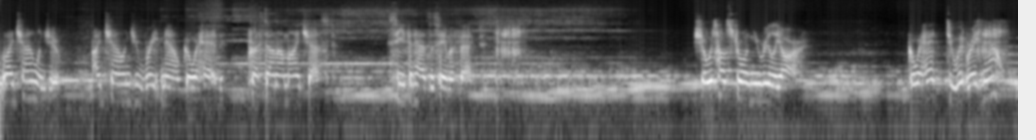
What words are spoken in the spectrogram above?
Well, I challenge you. I challenge you right now. Go ahead. Press down on my chest. See if it has the same effect. Show us how strong you really are. Go ahead. Do it right now.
